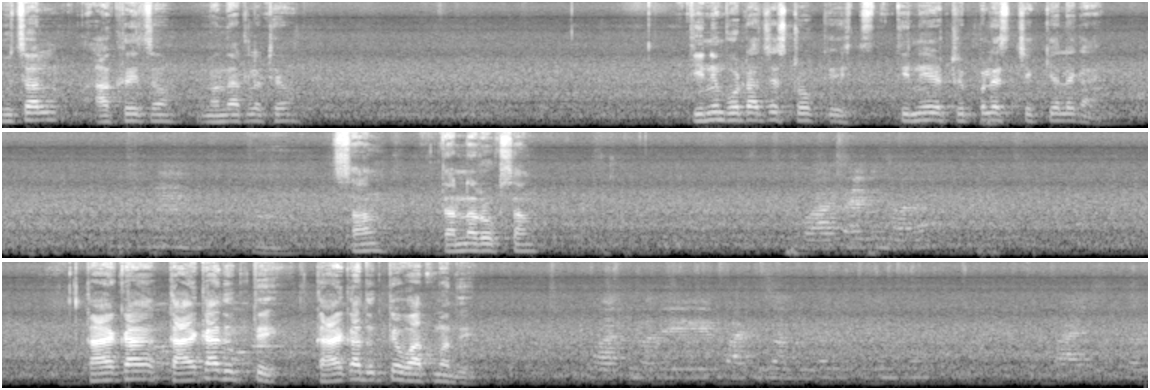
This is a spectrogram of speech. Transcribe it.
उचल आखरीचं. मधातलं ठेव. तिन्ही बोटाचे स्ट्रोक तिन्ही ट्रिपल एस चेक केले काय? हां. सांग. त्यांना रोग सांग. काय काय काय काय दुखते? काय काय दुखते वातमध्ये? वाचमध्ये पाठीचा गुंता दुखते तुमचं पाय दुखतात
